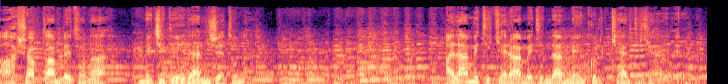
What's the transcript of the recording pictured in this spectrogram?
Ahşaptan betona, mecidiyeden jetona. Alameti kerametinden menkul kent hikayeleri.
